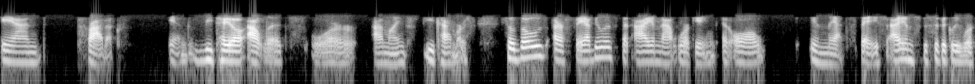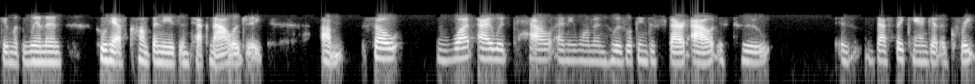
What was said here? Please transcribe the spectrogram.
and products and retail outlets or online e-commerce. So those are fabulous, but I am not working at all in that space. I am specifically working with women who have companies in technology. Um, so what I would tell any woman who is looking to start out is to, as best they can, get a great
